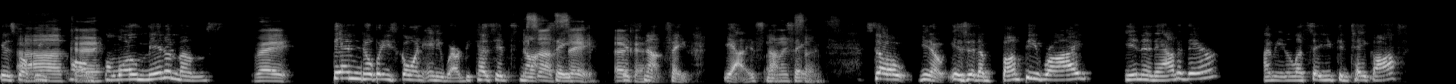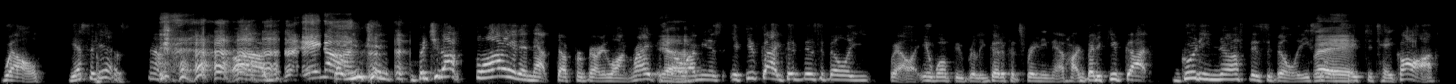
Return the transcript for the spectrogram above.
is what Ah, we okay. call below minimums, Right. then nobody's going anywhere because it's not, it's not safe. safe. Okay. It's not safe. Yeah, it's not safe. sense. So, you know, is it a bumpy ride in and out of there? I mean, let's say you can take off. Well, yes, it is. Yeah. Um, Hang but on. you can but you're not flying in that stuff for very long right Yeah. so i mean if you've got good visibility well it won't be really good if it's raining that hard but if you've got good enough visibility so Right. it's safe to take off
